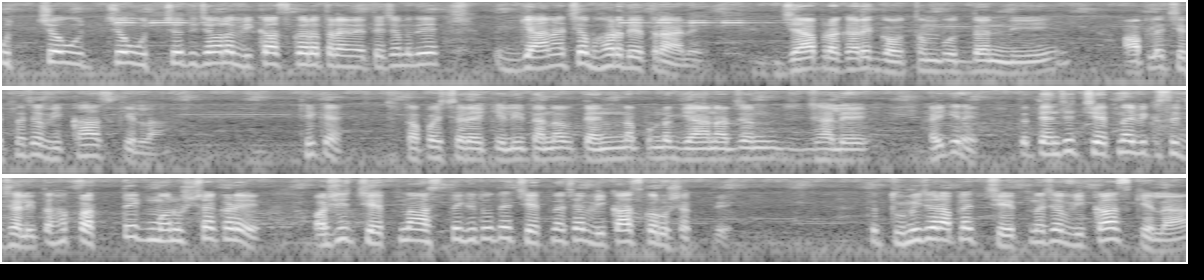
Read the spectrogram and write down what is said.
उच्च उच्च उच्च तिच्यावाला विकास करत राहणे त्याच्यामध्ये ज्ञानाच्या भर देत राहणे. ज्या प्रकारे गौतम बुद्धांनी आपल्या चेतनाचा विकास केला. ठीक आहे? तपश्चर्या केली त्यांना त्यांना पूर्ण ज्ञान अर्जन झाले. आहे की नाही? तर त्यांची चेतना विकसित झाली. तर हा प्रत्येक मनुष्याकडे अशी चेतना असते की तो त्या चेतनाचा विकास करू शकते. तर तुम्ही जर आपल्या चेतनाचा विकास केला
